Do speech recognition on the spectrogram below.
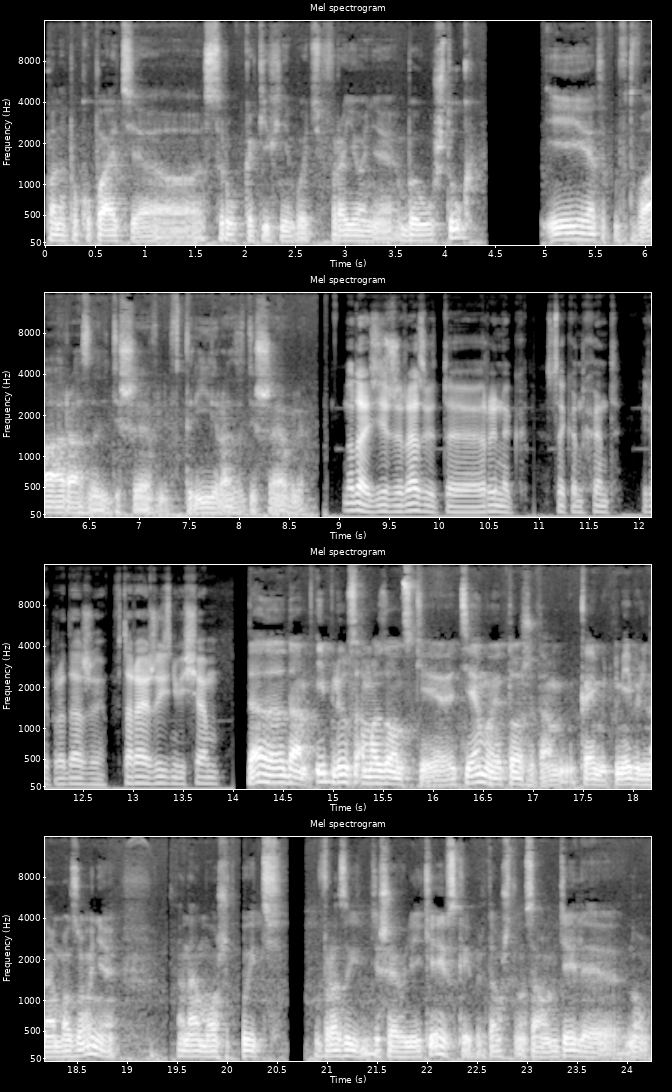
покупать э, с рук каких-нибудь в районе БУ штук. И это в два раза дешевле, в три раза дешевле. Ну да, здесь же развит э, рынок секонд-хенд перепродажи. Вторая жизнь вещам да-да-да. И плюс амазонские темы, тоже там какая-нибудь мебель на Амазоне, она может быть в разы дешевле икеевской, при том, что на самом деле, ну,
